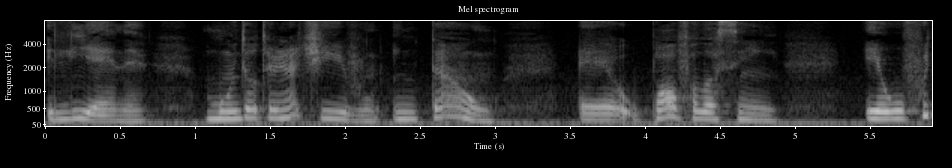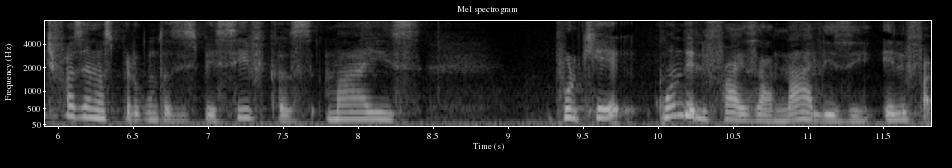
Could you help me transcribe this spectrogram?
ele é, né, muito alternativo. Então, é, o Paul falou assim: eu fui te fazendo as perguntas específicas, mas porque quando ele faz a análise, ele fa...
